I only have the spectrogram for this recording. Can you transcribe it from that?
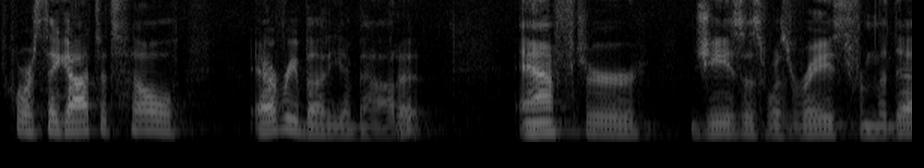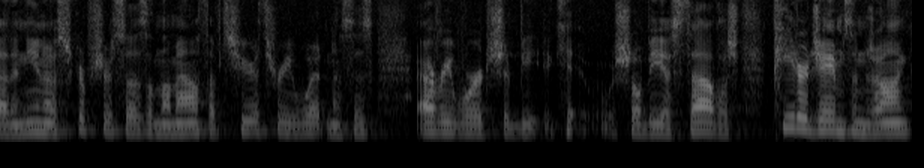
Of course, they got to tell everybody about it after Jesus was raised from the dead. And you know, Scripture says, in the mouth of two or three witnesses, every word should be, shall be established. Peter, James, and John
